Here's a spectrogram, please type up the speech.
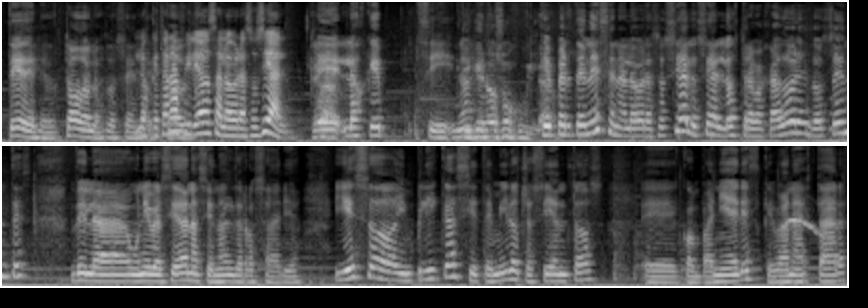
ustedes, todos los docentes. Los que están afiliados a la obra social. Eh, los que Sí, y que no son jubilados. Que pertenecen a la obra social, o sea, los trabajadores docentes de la Universidad Nacional de Rosario. Y eso implica 7.800 eh, compañeros que van a estar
